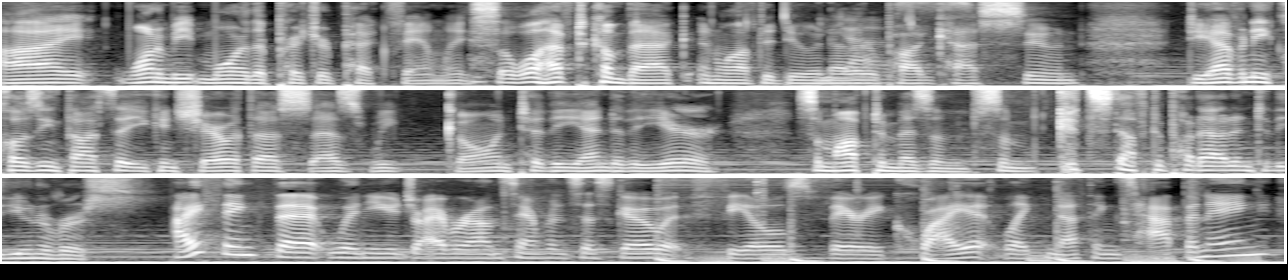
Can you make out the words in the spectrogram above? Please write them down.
I want to meet more of the Pritchard Peck family. So we'll have to come back and we'll have to do another yes. podcast soon. Do you have any closing thoughts that you can share with us as we go into the end of the year? Some optimism, some good stuff to put out into the universe. I think that when you drive around San Francisco, it feels very quiet, like nothing's happening.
